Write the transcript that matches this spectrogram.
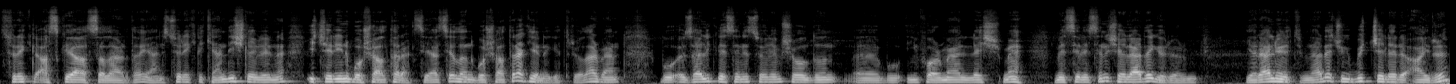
sürekli askıya alsalar da yani sürekli kendi işlevlerini içeriğini boşaltarak siyasi alanı boşaltarak yerine getiriyorlar. Ben bu özellikle senin söylemiş olduğun bu informalleşme meselesini şeylerde görüyorum. Yerel yönetimlerde çünkü bütçeleri ayrı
